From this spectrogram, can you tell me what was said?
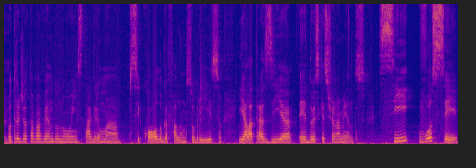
Perfeito. Outro dia eu estava vendo no Instagram uma psicóloga falando sobre isso e ela trazia é, dois questionamentos. Se você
